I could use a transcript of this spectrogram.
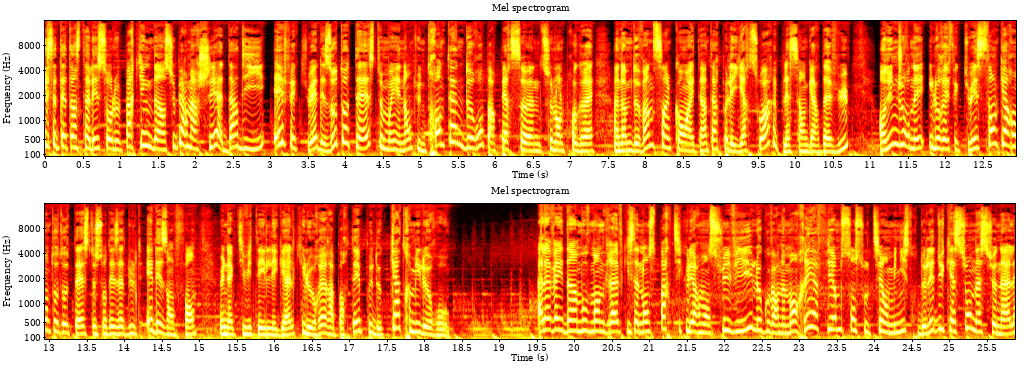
Il s'était installé sur le parking d'un supermarché à Dardilly et effectuait des autotests moyennant une trentaine d'euros par personne. Selon le progrès, un homme de 25 ans a été interpellé hier soir et placé en garde à vue. En une journée, il aurait effectué 140 autotests sur des adultes et des enfants. Une activité illégale qui lui aurait rapporté plus de 4000 euros. À la veille d'un mouvement de grève qui s'annonce particulièrement suivi, le gouvernement réaffirme son soutien au ministre de l'Éducation nationale,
